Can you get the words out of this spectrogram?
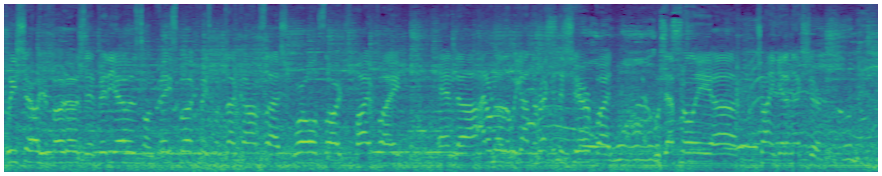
Please share all your photos and videos on Facebook, facebook.com slash world's largest fight. And uh, I don't know that we got the record this year, but we'll definitely uh, try and get it next year.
